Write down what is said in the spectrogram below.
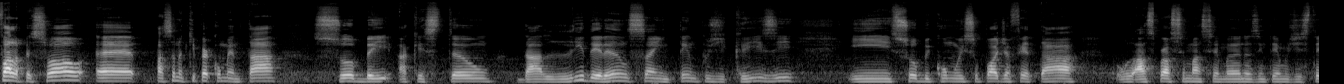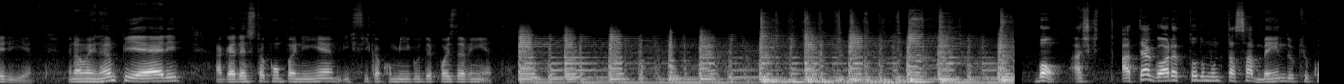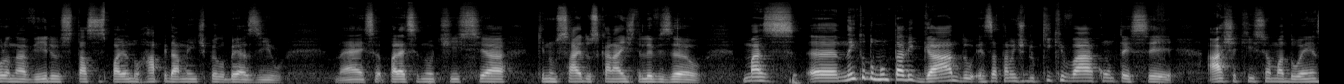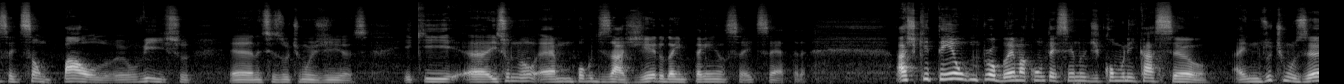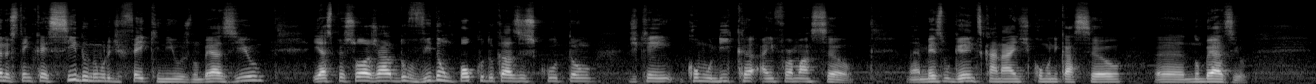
Fala pessoal, é, passando aqui para comentar sobre a questão da liderança em tempos de crise e sobre como isso pode afetar as próximas semanas em termos de histeria. Meu nome é Renan Pierre, agradeço a tua companhia e fica comigo depois da vinheta. Bom, acho que até agora todo mundo está sabendo que o coronavírus está se espalhando rapidamente pelo Brasil. Né? Isso parece notícia que não sai dos canais de televisão. Mas uh, nem todo mundo está ligado exatamente do que, que vai acontecer. Acha que isso é uma doença de São Paulo. Eu vi isso uh, nesses últimos dias. E que uh, isso não, é um pouco de exagero da imprensa, etc. Acho que tem um problema acontecendo de comunicação. Aí, nos últimos anos tem crescido o número de fake news no Brasil e as pessoas já duvidam um pouco do que elas escutam de quem comunica a informação, né? mesmo grandes canais de comunicação uh, no Brasil.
